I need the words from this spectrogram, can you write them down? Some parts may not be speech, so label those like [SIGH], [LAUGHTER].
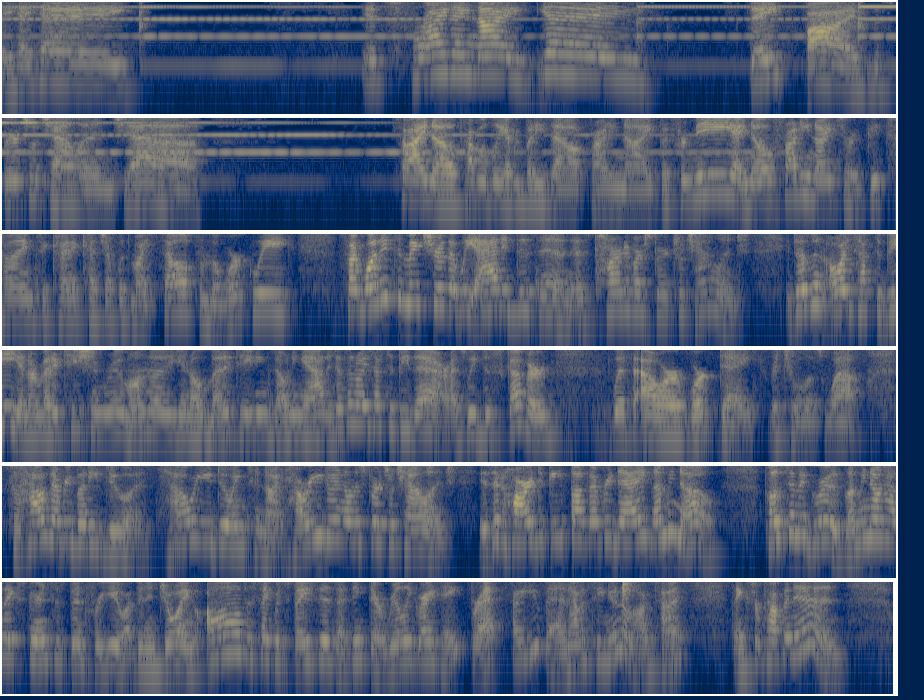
Hey, hey, hey. It's Friday night. Yay! Day five the spiritual challenge. Yeah. So I know probably everybody's out Friday night, but for me, I know Friday nights are a good time to kind of catch up with myself from the work week. So I wanted to make sure that we added this in as part of our spiritual challenge. It doesn't always have to be in our meditation room on the, you know, meditating, zoning out. It doesn't always have to be there, as we discovered with our workday ritual as well. So, how's everybody doing? How are you doing tonight? How are you doing on the spiritual challenge? Is it hard to keep up every day? Let me know. Post in the group. Let me know how the experience has been for you. I've been enjoying all the sacred spaces. I think they're really great. Hey, Brett, how you been? Haven't seen you in a long time. Thanks for popping in.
